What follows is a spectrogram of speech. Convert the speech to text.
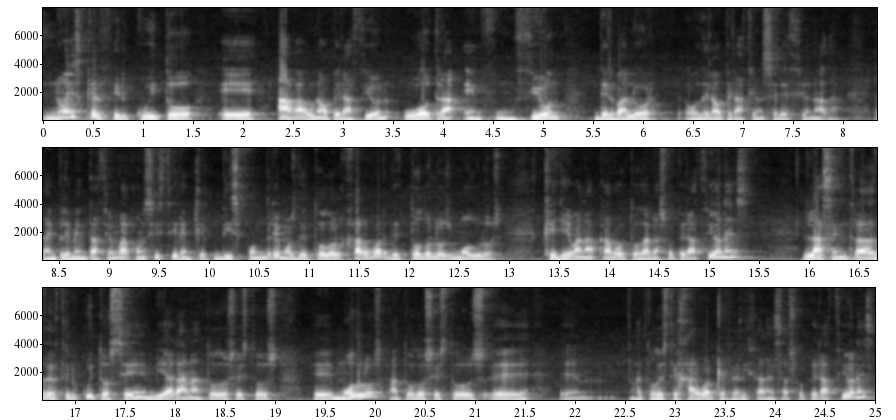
No es que el circuito eh, haga una operación u otra en función del valor o de la operación seleccionada la implementación va a consistir en que dispondremos de todo el hardware, de todos los módulos que llevan a cabo todas las operaciones, las entradas del circuito se enviarán a todos estos eh, módulos, a todos estos, eh, em, a todo este hardware que realizará esas operaciones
